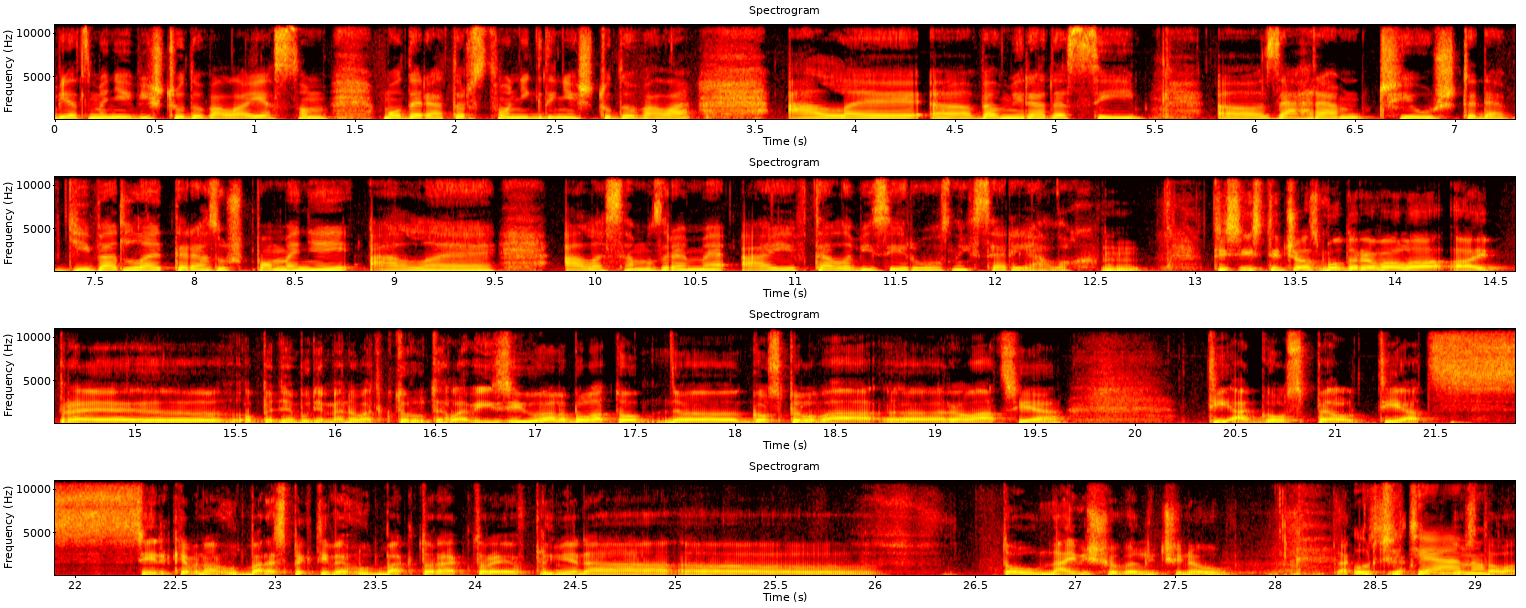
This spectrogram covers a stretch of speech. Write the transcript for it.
viac menej vyštudovala. Ja som moderátorstvo nikdy neštudovala, ale uh, veľmi rada si uh, zahrám či už teda v divadle, teraz už pomenej, ale, ale samozrejme aj v televízii rôznych seriáloch. Mm. Ty si istý čas moderovala aj pre, uh, opäť nebudem menovať ktorú televíziu, ale bola to gospelová relácia. Ty a gospel, ty a cirkevná hudba, respektíve hudba, ktorá, ktorá je ovplyvnená uh, tou najvyššou veličinou? Tak určite áno. Dostala.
